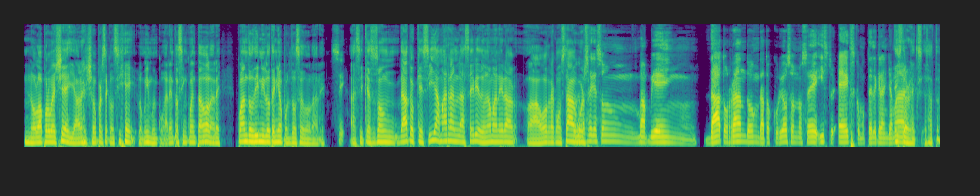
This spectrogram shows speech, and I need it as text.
No lo aproveché y ahora el shopper se consigue lo mismo en 40 o 50 dólares cuando Disney lo tenía por 12 dólares. Sí. Así que esos son datos que sí amarran la serie de una manera a otra con Star Lo que Wars. pasa es que son más bien datos random, datos curiosos, no sé, easter eggs, como ustedes le quieran llamar, Easter eggs, exacto.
